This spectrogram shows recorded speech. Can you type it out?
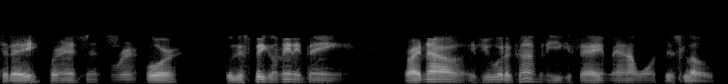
today, for instance, or we can speak on anything. Right now, if you're with a company, you can say, "Hey, man, I want this load."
